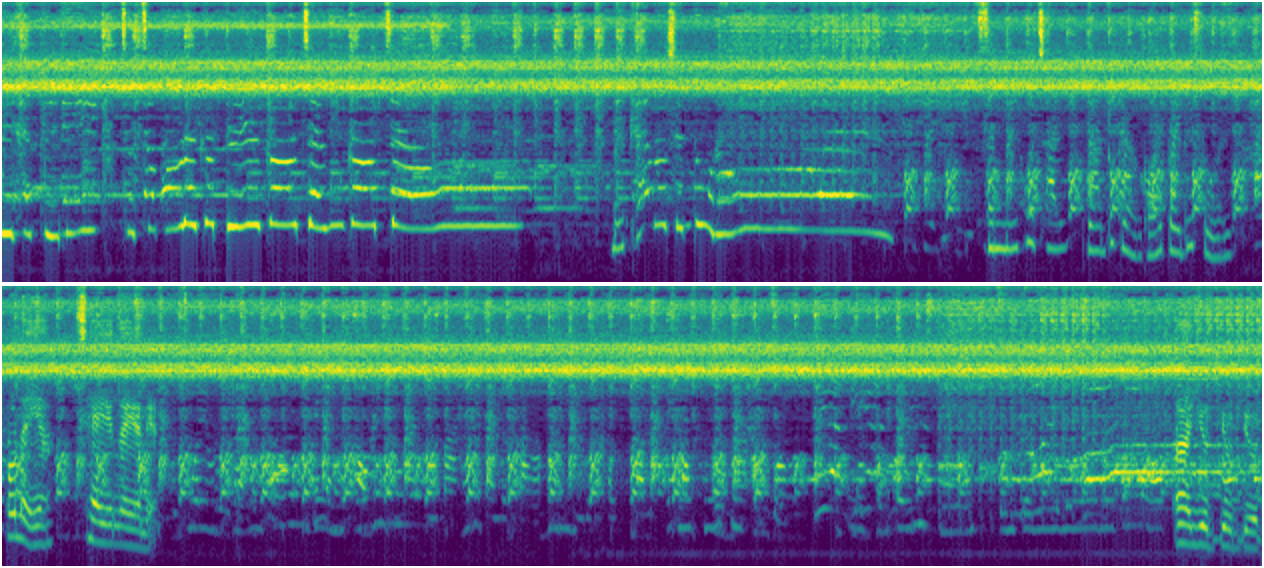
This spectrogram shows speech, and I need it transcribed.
ปีแห่งปีนี้จะทำอะไรก็ดีก็เจ๋งก็เจ๋งไม่แค่ว่าฉันต้องรวยสิ่งนี้หัวใจงานทุกอย่างขอให้ไปได้สวย เอาไหนอะแชร์ยังไงอะเนี่ยช่วยรวยดังขอให้ยังไม่ขอให้ยังมามาให้กันเลยตามไม่มีวันตอนหลังให้ทุกปีต้องไปได้สวยอ่าหยุดหยุดหยุด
